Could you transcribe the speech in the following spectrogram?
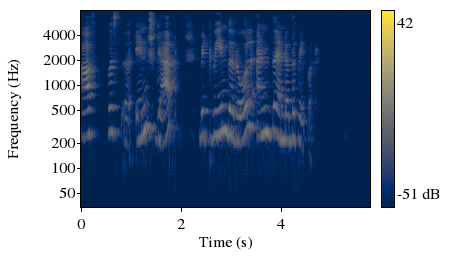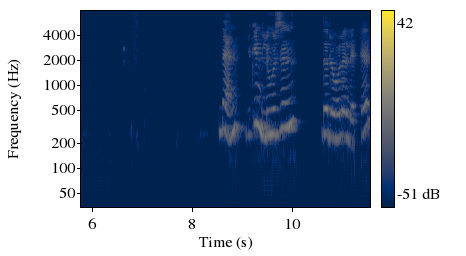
half a uh, inch gap between the roll and the end of the paper. Then you can loosen the roll a little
